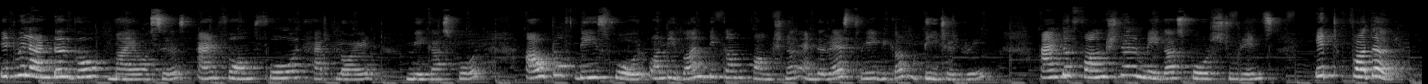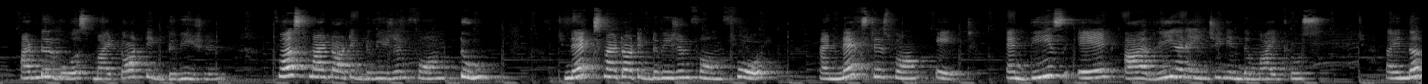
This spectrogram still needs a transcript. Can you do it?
It will undergo meiosis and form four haploid megaspore. Out of these four, only one become functional and the rest three become degenerate. And the functional megaspore students, it further undergoes mitotic division. First mitotic division form 2, next mitotic division form 4 and next is form 8. And these 8 are rearranging in the micros in the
